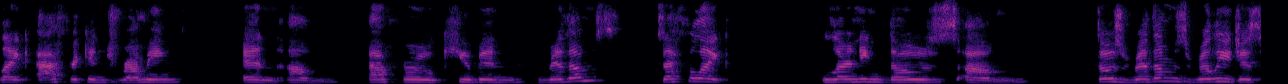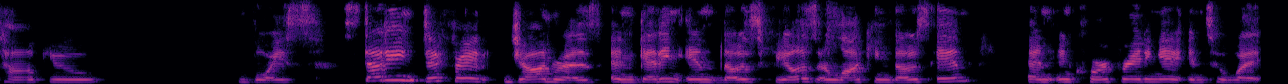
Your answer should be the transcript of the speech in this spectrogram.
like African drumming and um, Afro Cuban rhythms. So I feel like learning those um, those rhythms really just help you voice studying different genres and getting in those fields and locking those in and incorporating it into what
